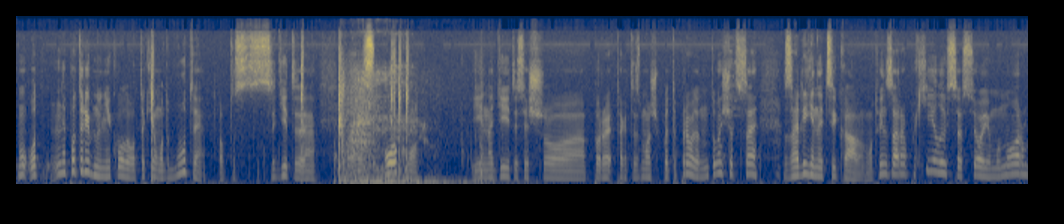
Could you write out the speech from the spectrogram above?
Ну, от не потрібно ніколи от таким от бути. Тобто сидіти е, збоку і надіятися, що так ти зможеш бити приводом. Ну тому що це взагалі не цікавим. От він зараз похилився, все, йому норм.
